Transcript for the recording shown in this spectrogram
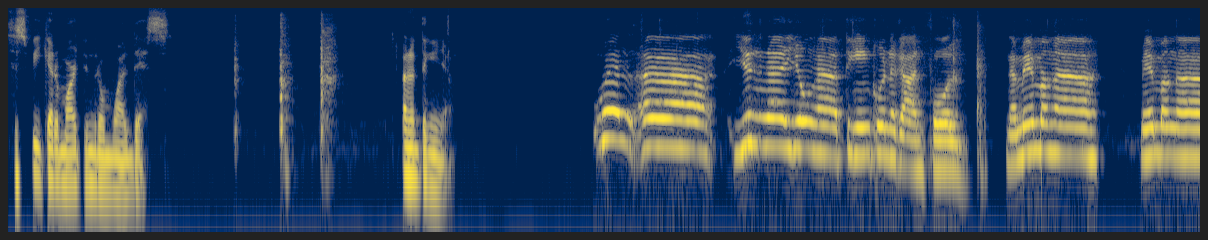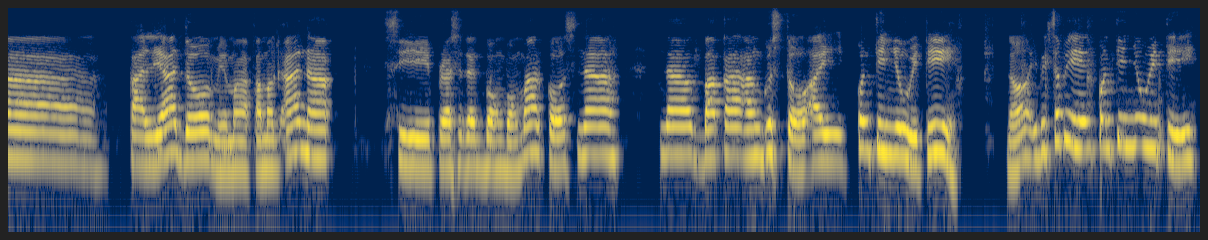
si Speaker Martin Romualdez. Anong tingin niya? Well, uh, yun nga yung uh, tingin ko nag-unfold na may mga may mga kaalyado, may mga kamag-anak si President Bongbong Marcos na na baka ang gusto ay continuity, no? Ibig sabihin continuity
